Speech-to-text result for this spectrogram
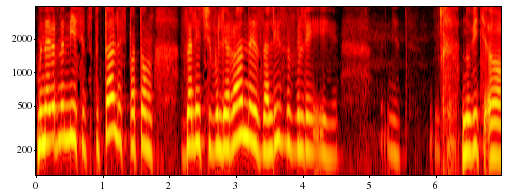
Мы, наверное, месяц пытались, потом залечивали раны, зализывали и нет. Ну ведь, э,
